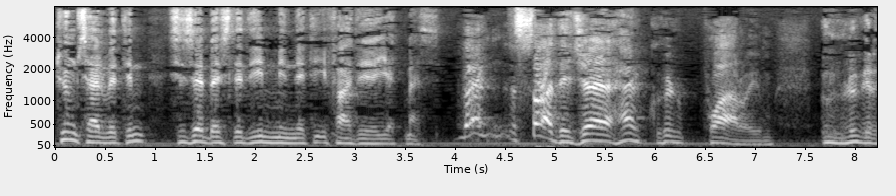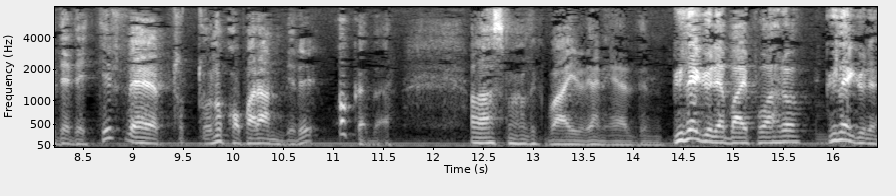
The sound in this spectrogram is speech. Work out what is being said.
tüm servetim size beslediğim minneti ifadeye yetmez. Ben sadece Hercule Poirot'uyum. Ünlü bir dedektif ve tuttuğunu koparan biri. O kadar. Asmalık Bay Van Erden. Güle güle Bay Poirot. Güle güle.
